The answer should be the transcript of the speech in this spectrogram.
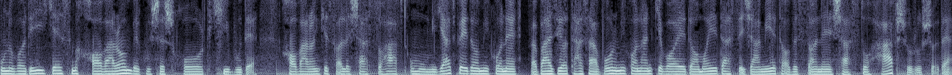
خانواده ای که اسم خاوران به گوشش خورد کی بوده. خاوران که سال 67 عمومیت پیدا می‌کنه و بعضیا تصور می‌کنن که با ادامای دست جمعی تابستان 67 شروع شده.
